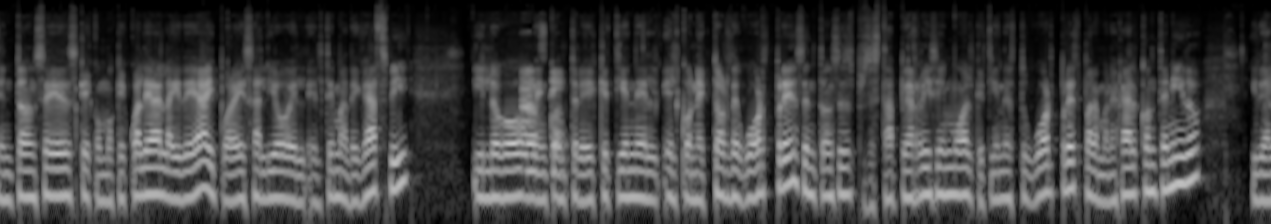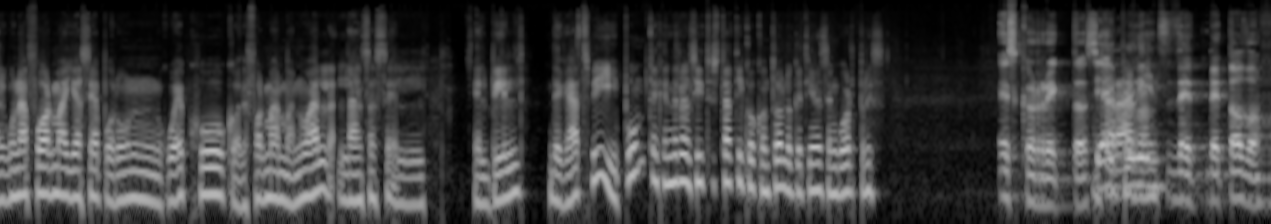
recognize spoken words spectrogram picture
Entonces, que como que cuál era la idea y por ahí salió el, el tema de Gatsby. Y luego Ah, me sí. encontré que tiene el, el conector de WordPress, entonces pues está perrísimo el que tienes tu WordPress para manejar el contenido y de alguna forma, ya sea por un webhook o de forma manual, lanzas el, el build de Gatsby y pum, te genera el sitio estático con todo lo que tienes en WordPress. Es correcto. Sí, hay plugins de, de todo.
